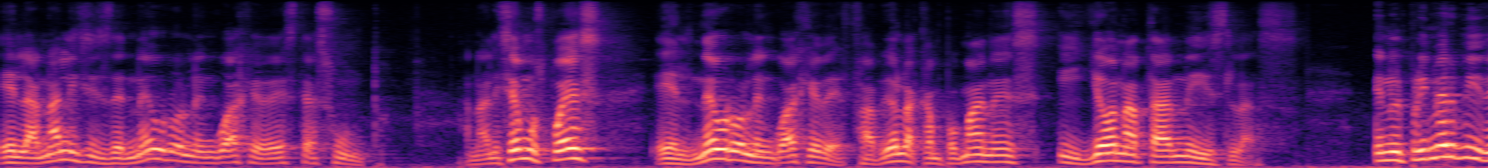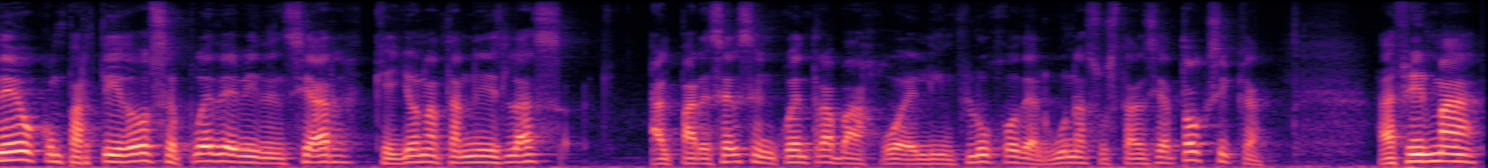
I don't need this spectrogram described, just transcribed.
el análisis de neurolenguaje de este asunto. Analicemos pues el neurolenguaje de Fabiola Campomanes y Jonathan Islas. En el primer video compartido se puede evidenciar que Jonathan Islas al parecer se encuentra bajo el influjo de alguna sustancia tóxica. Afirma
